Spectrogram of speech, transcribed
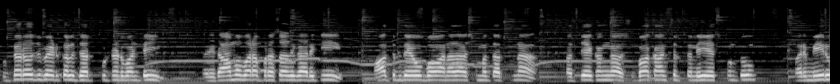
పుట్టినరోజు వేడుకలు జరుపుకుంటున్నటువంటి మరి రామవర ప్రసాద్ గారికి మాతృదేవోభవ అనాథాశ్రమం తరఫున ప్రత్యేకంగా శుభాకాంక్షలు తెలియజేసుకుంటూ మరి మీరు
